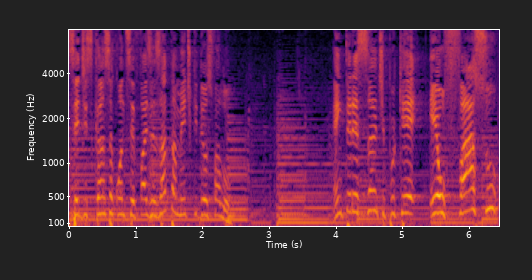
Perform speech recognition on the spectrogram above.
Você descansa quando você faz exatamente o que Deus falou. É interessante porque eu faço,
